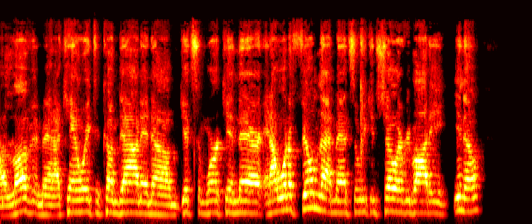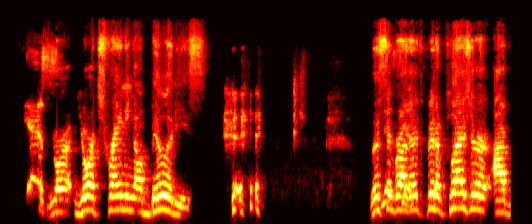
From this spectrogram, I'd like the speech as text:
I love it, man. I can't wait to come down and um, get some work in there, and I want to film that, man, so we can show everybody, you know, yes. your your training abilities. Listen, Yes, brother, yes. it's been a pleasure. I've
